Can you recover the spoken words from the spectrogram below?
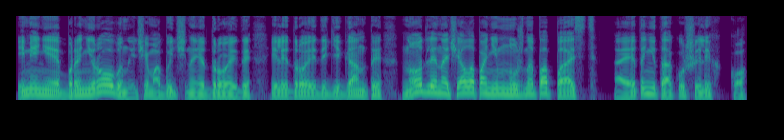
и менее бронированы, чем обычные дроиды или дроиды-гиганты, но для начала по ним нужно попасть, а это не так уж и легко.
